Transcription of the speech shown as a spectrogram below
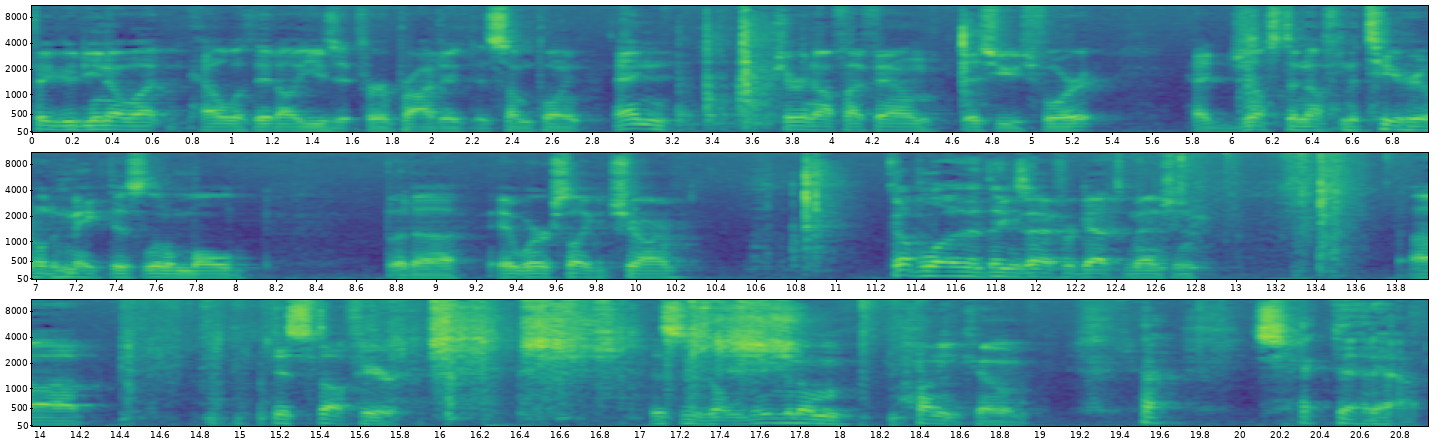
figured, you know what, hell with it, I'll use it for a project at some point. And sure enough, I found this use for it. Had just enough material to make this little mold, but uh, it works like a charm. A couple other things I forgot to mention. Uh, this stuff here. This is aluminum honeycomb. Check that out.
